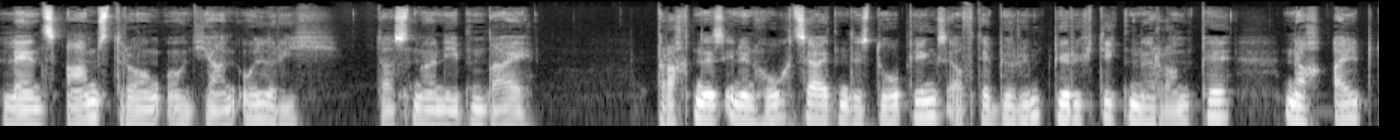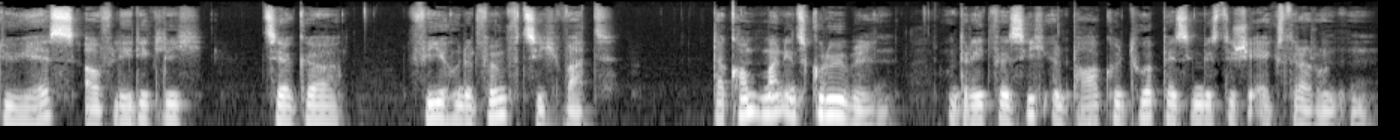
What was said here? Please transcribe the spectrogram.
Lance Armstrong und Jan Ulrich, das nur nebenbei brachten es in den Hochzeiten des Dopings auf der berühmt-berüchtigten Rampe nach Alpe d'Huez auf lediglich ca. 450 Watt. Da kommt man ins Grübeln und dreht für sich ein paar kulturpessimistische Extrarunden.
